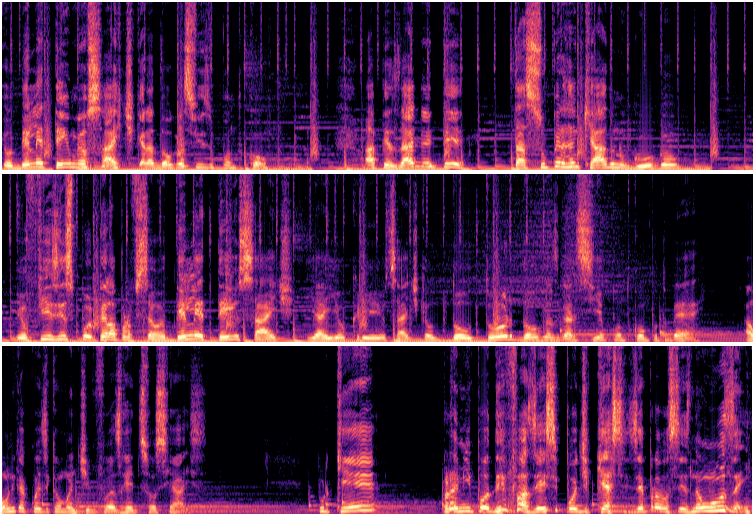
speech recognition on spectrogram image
eu deletei o meu site, que era douglasfisio.com. Apesar de ele ter tá super ranqueado no Google, eu fiz isso por, pela profissão. Eu deletei o site e aí eu criei o site que é o doutordouglasgarcia.com.br. A única coisa que eu mantive foi as redes sociais. Porque para mim poder fazer esse podcast e dizer para vocês não usem.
